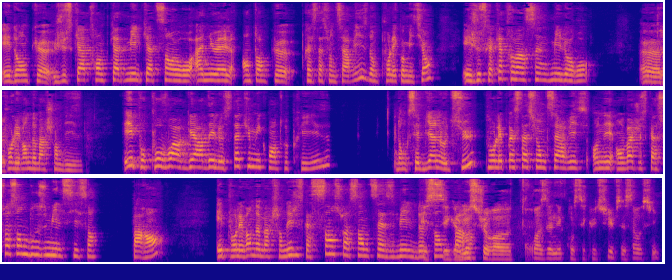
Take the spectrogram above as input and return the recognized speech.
et donc euh, jusqu'à 34 400 euros annuels en tant que prestation de service, donc pour les commissions, et jusqu'à 85 000 euros euh, pour les ventes de marchandises. Et pour pouvoir garder le statut micro-entreprise, donc c'est bien au-dessus. Pour les prestations de service, on est, on va jusqu'à 72 600 par an. Et pour les ventes de marchandises, jusqu'à 176 200 C'est également sur euh, trois années consécutives, c'est ça aussi?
